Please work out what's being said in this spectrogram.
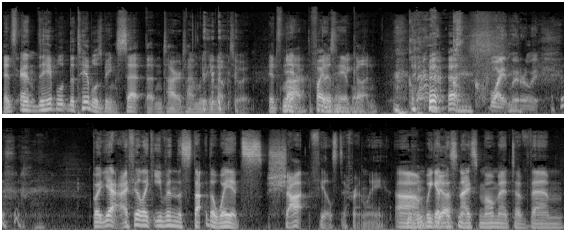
It's the, the table. The table is being set that entire time leading up to it. It's not Yeah, the fight the hasn't table. begun. Quite literally. But yeah, I feel like even the st- the way it's shot feels differently. Um, we get yeah. this nice moment of them.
